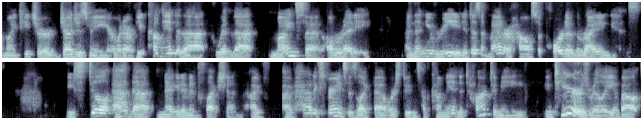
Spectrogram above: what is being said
my teacher judges me or whatever, you come into that with that mindset already, and then you read, it doesn't matter how supportive the writing is, you still add that negative inflection. I've, I've had experiences like that where students have come in to talk to me in tears really about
